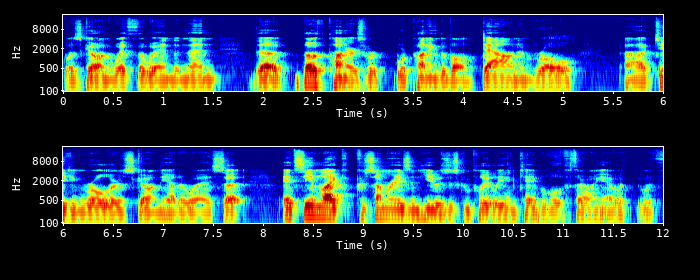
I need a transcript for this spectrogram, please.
was going with the wind, and then the both punters were, were punting the ball down and roll, uh, kicking rollers going the other way. So it seemed like for some reason he was just completely incapable of throwing it with, with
